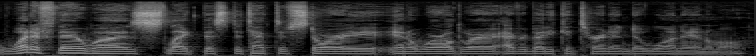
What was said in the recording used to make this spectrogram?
What if there was like this detective story in a world where everybody could turn into one animal?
